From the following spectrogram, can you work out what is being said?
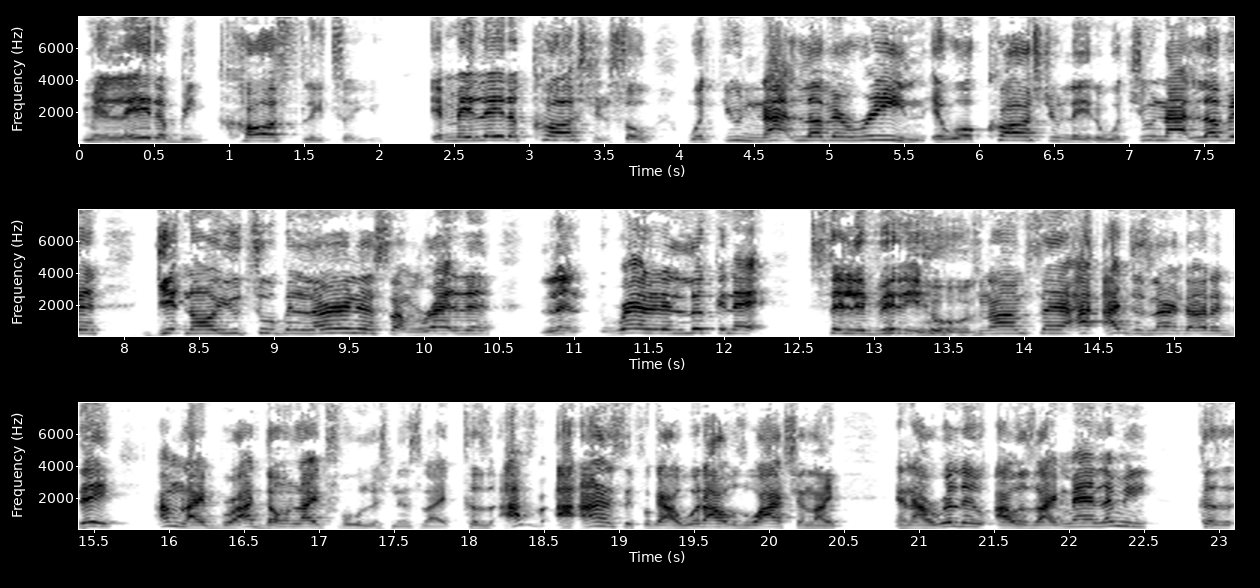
may later be costly to you. It may later cost you. So with you not loving reading, it will cost you later. With you not loving getting on YouTube and learning something rather than rather than looking at silly videos. Know what I'm saying? I, I just learned the other day. I'm like, bro, I don't like foolishness. Like, cause I, I honestly forgot what I was watching. Like, and I really, I was like, man, let me, cause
